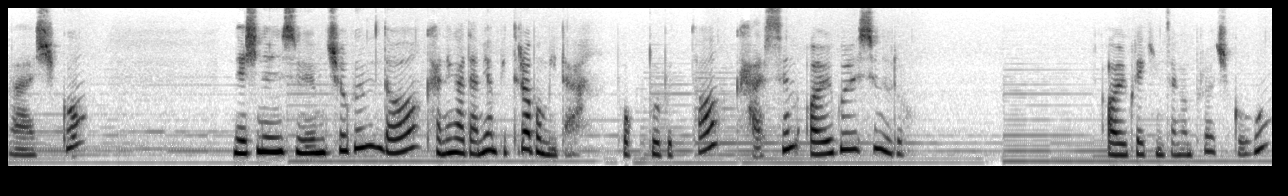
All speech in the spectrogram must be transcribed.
마시고 내쉬는 숨 조금 더 가능하다면 비틀어 봅니다. 복부부터 가슴, 얼굴 순으로 얼굴의 긴장감 풀어주고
